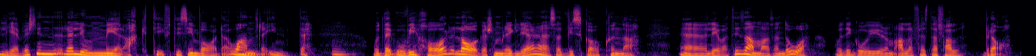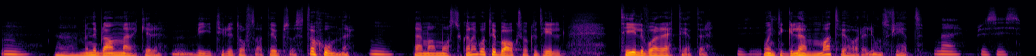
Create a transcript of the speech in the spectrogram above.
lever sin religion mer aktivt i sin vardag och andra mm. inte. Mm. Och, det, och, vi har lagar som reglerar det här så att vi ska kunna uh, leva tillsammans ändå. Och det går ju i de allra flesta fall bra. Mm. Eh, men ibland märker vi tydligt ofta att det uppstår situationer mm. där man måste kunna gå tillbaka också till, till våra rättigheter precis. och inte glömma att vi har religionsfrihet. Nej, precis.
